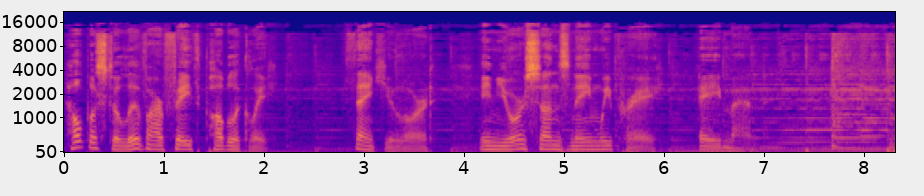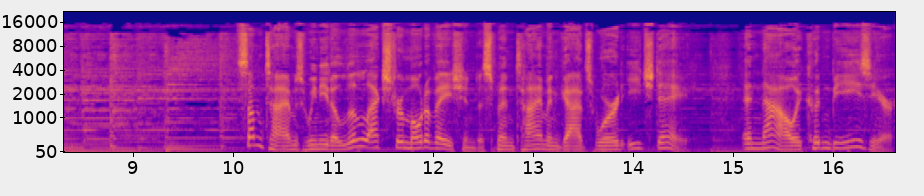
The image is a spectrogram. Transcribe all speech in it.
Help us to live our faith publicly. Thank you, Lord. In your Son's name we pray. Amen. Sometimes we need a little extra motivation to spend time in God's Word each day. And now it couldn't be easier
